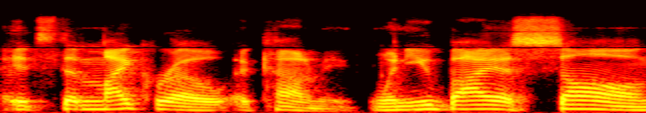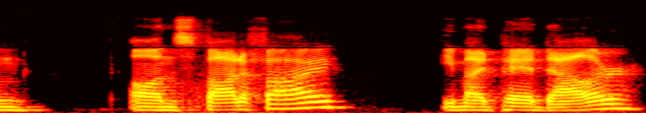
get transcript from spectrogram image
It's the micro economy. When you buy a song on Spotify, you might pay a dollar.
